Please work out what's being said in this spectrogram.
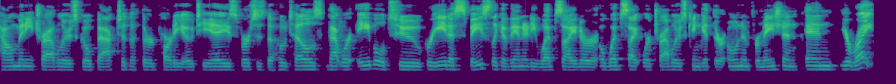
how many travelers go back to the third party OTAs versus the hotels that were able to create a space like a vanity website or a website where travelers can get their own information. And you're right,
